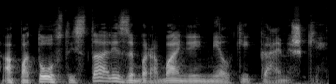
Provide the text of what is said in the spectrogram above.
а по толстой стали забарабанили мелкие камешки.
